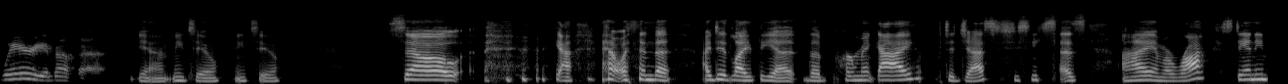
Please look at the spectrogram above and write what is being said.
wary about that. Yeah, me too. Me too. So yeah, and then the I did like the uh the permit guy to Jess. She, he says, "I am a rock standing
